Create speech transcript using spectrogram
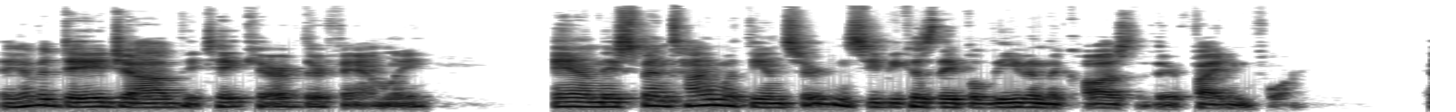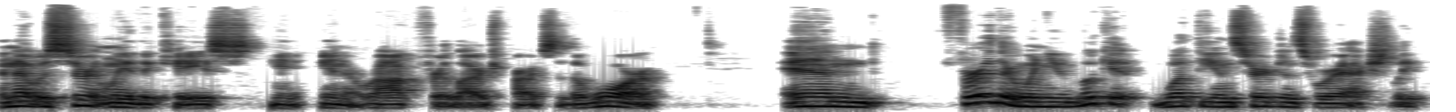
They have a day job, they take care of their family, and they spend time with the insurgency because they believe in the cause that they're fighting for. And that was certainly the case in, in Iraq for large parts of the war. And further, when you look at what the insurgents were actually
